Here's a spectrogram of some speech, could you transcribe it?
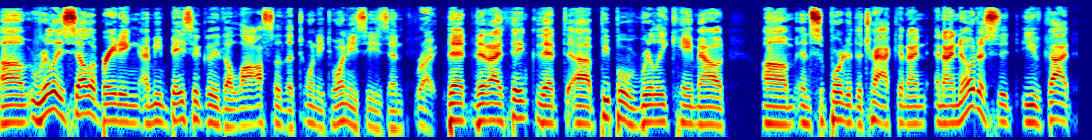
Um, really celebrating. I mean, basically the loss of the 2020 season. Right. That that I think that uh, people really came out um, and supported the track. And I and I noticed that you've got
